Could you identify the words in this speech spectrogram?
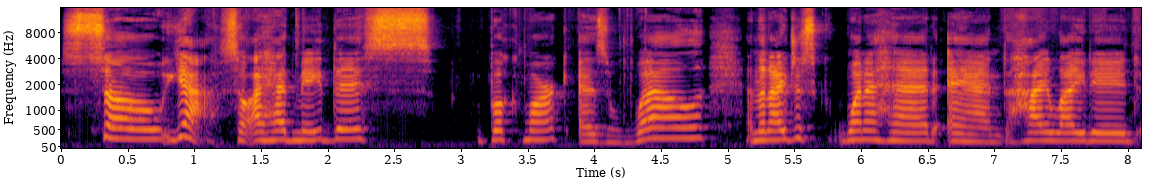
So yeah, so I had made this bookmark as well. And then I just went ahead and highlighted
